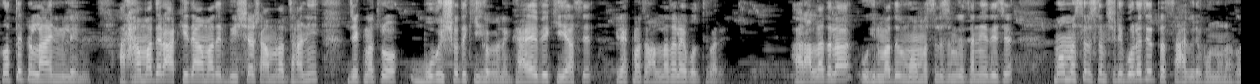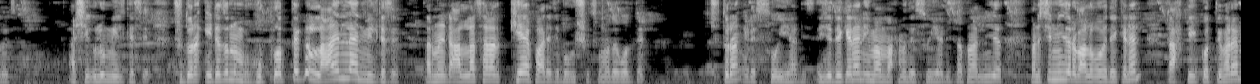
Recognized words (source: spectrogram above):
প্রত্যেকটা লাইন মিলে নিন। আর আমাদের আখিদা আমাদের বিশ্বাস, আমরা জানি যে একমাত্র ভবিষ্যতে কী হবে মানে গায়েবে কী আছে এটা একমাত্র আল্লাহ তালাই বলতে পারে। আর আল্লাহ তালা উহির মাধ্যমে মোহাম্মদ সাল্লাহামকে জানিয়ে দিয়েছে, মোহাম্মদ সাল্লাহাম সেটি বলেছে, তার সাহাবিরা বর্ণনা করেছে আর সেগুলো মিলতেছে। সুতরাং এটা যেন প্রত্যেকটা লাইন লাইন মিলতেছে। তার মানে এটা আল্লাহ ছাড়া আর কে পারে যে ভবিষ্যৎ সমাজে বলতে? সুতরাং এটা সই হাদিস। এই যে দেখে নেন ইমাম মাহমুদের সই হাদিস। আপনারা নিজের মানে নিজেরা ভালোভাবে দেখে নেন, তাহকিক করতে পারেন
